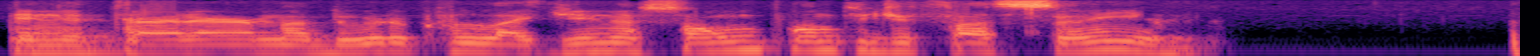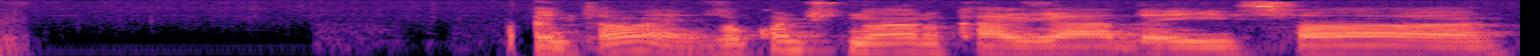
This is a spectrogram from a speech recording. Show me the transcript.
Penetrar a armadura pro ladino é só um ponto de façanha. Então é, vou continuar no cajado aí, só.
